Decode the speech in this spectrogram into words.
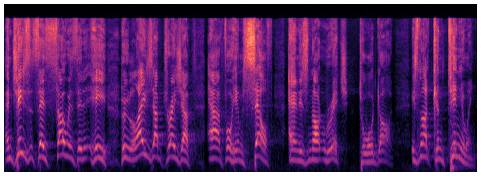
And Jesus says, So is it he who lays up treasure uh, for himself and is not rich toward God. Is not continuing,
